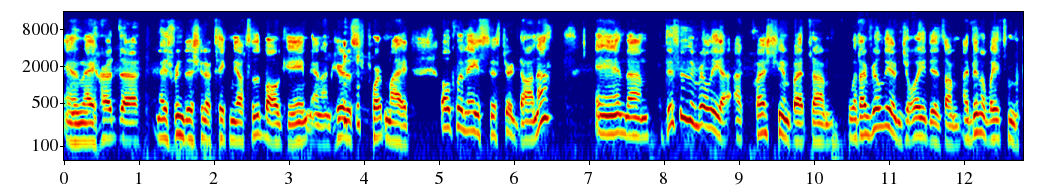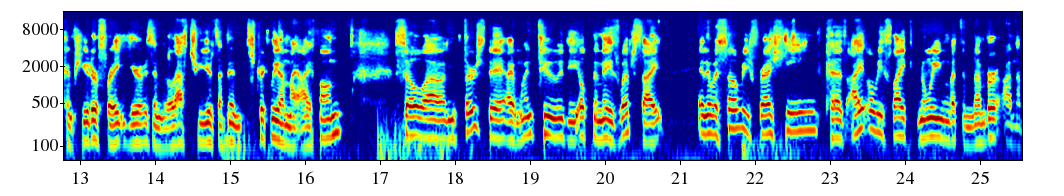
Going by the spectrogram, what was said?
and I heard the nice rendition of "Take Me Out to the Ball Game," and I'm here to support my Oakland A's sister Donna. And um, this isn't really a, a question, but um, what I really enjoyed is um, I've been away from a computer for eight years, and the last two years I've been strictly on my iPhone. So on Thursday, I went to the Oakland A's website, and it was so refreshing because I always like knowing what the number on the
